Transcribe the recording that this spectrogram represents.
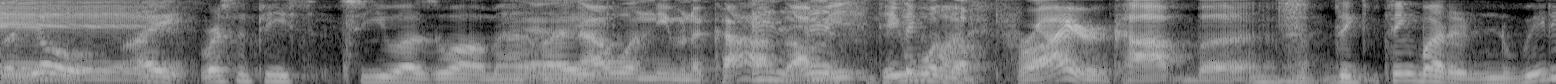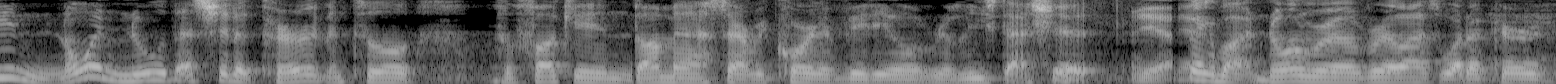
like, yo like rest in peace to you as well man Yeah, like that wasn't even a cop. and I mean, he was a prior cop, but the thing about it, we didn't. No one knew that shit occurred until the fucking dumbass that recorded video released that shit. Yeah. Think about it. No one real realized what occurred,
